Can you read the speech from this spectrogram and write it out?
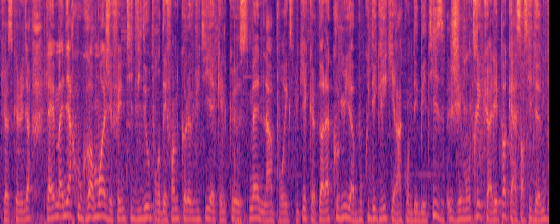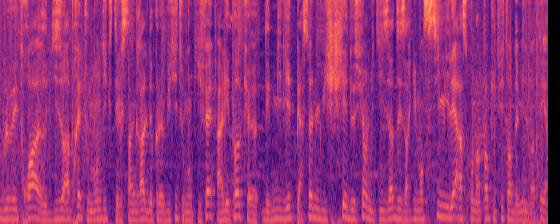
Tu vois ce que je veux dire? De la même manière qu'encore moi, j'ai fait une petite vidéo pour défendre Call of Duty il y a quelques semaines, là, pour expliquer que dans la commune, il y a beaucoup d'aigris qui racontent des bêtises. J'ai montré qu'à l'époque, à la sortie de MW3, 10 euh, ans après, tout le monde dit que c'était le Saint Graal de Call of Duty, tout le monde kiffait. À l'époque, euh, des milliers de personnes lui chiaient dessus en utilisant des arguments similaires à ce qu'on entend tout de suite en 2021.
